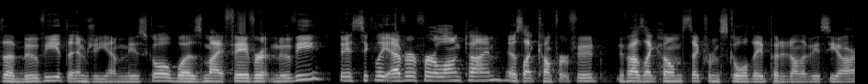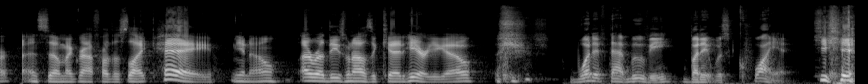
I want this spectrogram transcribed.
the movie, the MGM musical, was my favorite movie basically ever for a long time. It was like comfort food. If I was like homesick from school, they'd put it on the VCR. And so my grandfather's like, hey, you know, I read these when I was a kid. Here you go. What if that movie, but it was quiet? yeah.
